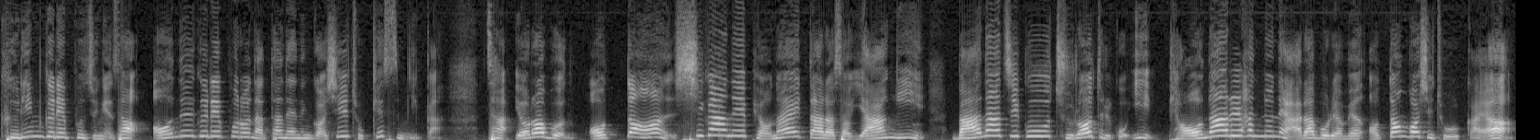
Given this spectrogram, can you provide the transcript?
그림 그래프 중에서 어느 그래프로 나타내는 것이 좋겠습니까? 자, 여러분, 어떤 시간의 변화에 따라서 양이 많아지고 줄어들고 이 변화를 한눈에 알아보려면 어떤 것이 좋을까요?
